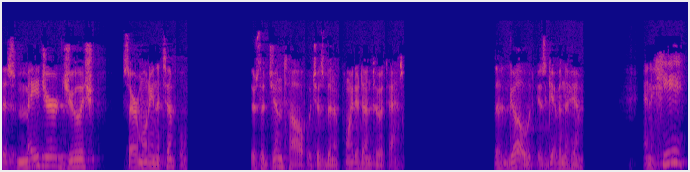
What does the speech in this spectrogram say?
this major Jewish ceremony in the temple, there's a Gentile which has been appointed unto a task. The goat is given to him. And he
